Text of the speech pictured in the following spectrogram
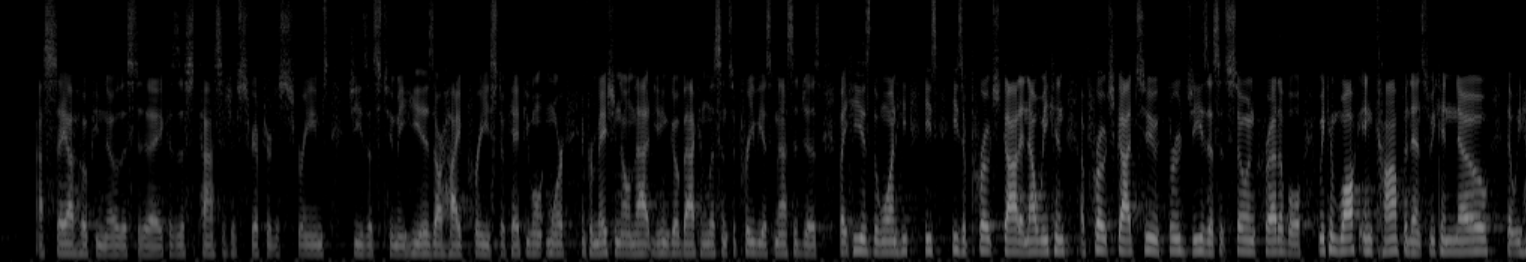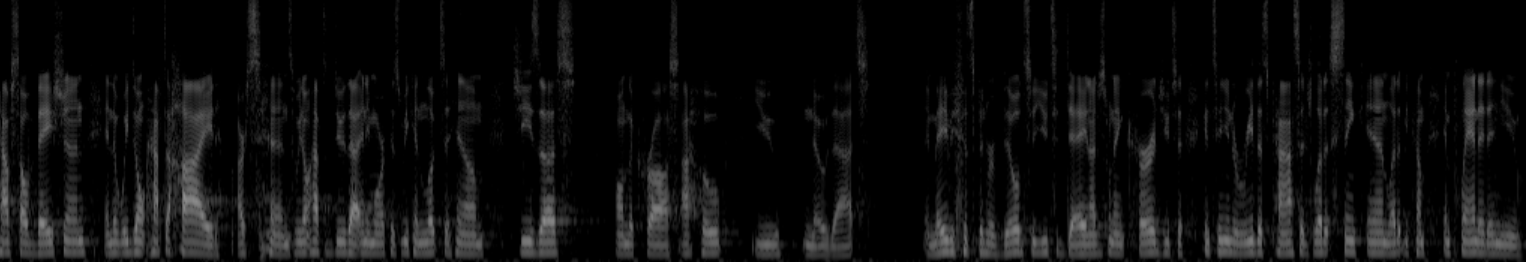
I say, I hope you know this today because this passage of scripture just screams Jesus to me. He is our high priest, okay? If you want more information on that, you can go back and listen to previous messages. But he is the one, he, he's, he's approached God, and now we can approach God too through Jesus. It's so incredible. We can walk in confidence. We can know that we have salvation and that we don't have to hide our sins. We don't have to do that anymore because we can look to him, Jesus on the cross. I hope you know that. And maybe it's been revealed to you today, and I just want to encourage you to continue to read this passage. Let it sink in, let it become implanted in you.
